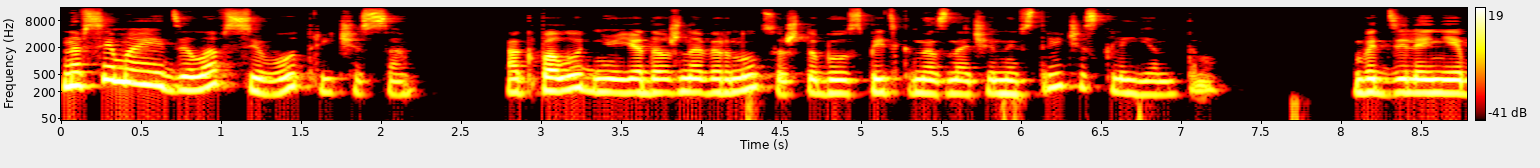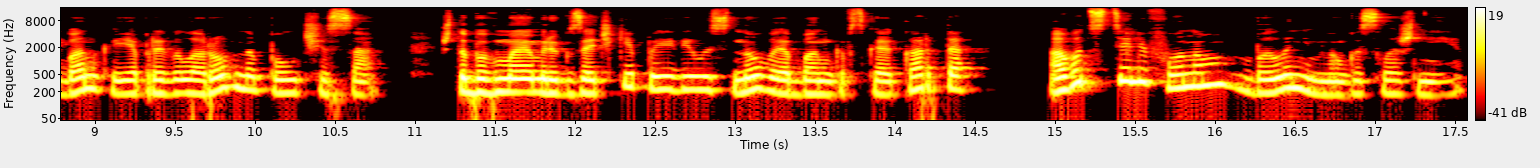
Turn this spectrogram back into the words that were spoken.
На все мои дела всего три часа. А к полудню я должна вернуться, чтобы успеть к назначенной встрече с клиентом. В отделении банка я провела ровно полчаса, чтобы в моем рюкзачке появилась новая банковская карта, а вот с телефоном было немного сложнее.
